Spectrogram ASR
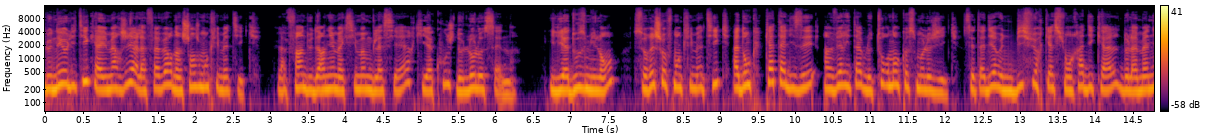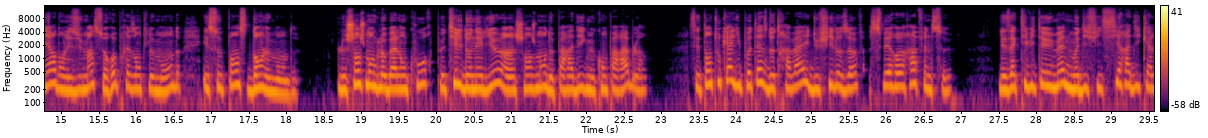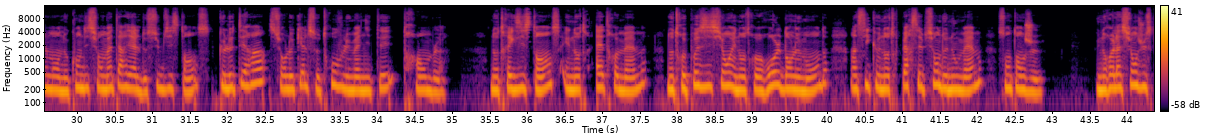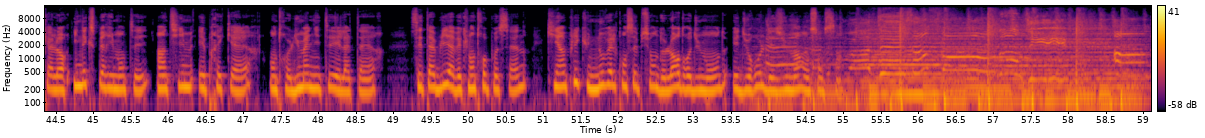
Le néolithique a émergé à la faveur d'un changement climatique, la fin du dernier maximum glaciaire qui accouche de l'Holocène. Il y a 12 000 ans, ce réchauffement climatique a donc catalysé un véritable tournant cosmologique, c'est-à-dire une bifurcation radicale de la manière dont les humains se représentent le monde et se pensent dans le monde. Le changement global en cours peut-il donner lieu à un changement de paradigme comparable? C'est en tout cas l'hypothèse de travail du philosophe Sverre Raffense. Les activités humaines modifient si radicalement nos conditions matérielles de subsistance que le terrain sur lequel se trouve l'humanité tremble. Notre existence et notre être même notre position et notre rôle dans le monde, ainsi que notre perception de nous-mêmes, sont en jeu. Une relation jusqu'alors inexpérimentée, intime et précaire entre l'humanité et la Terre s'établit avec l'Anthropocène, qui implique une nouvelle conception de l'ordre du monde et du rôle des humains en son sein.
